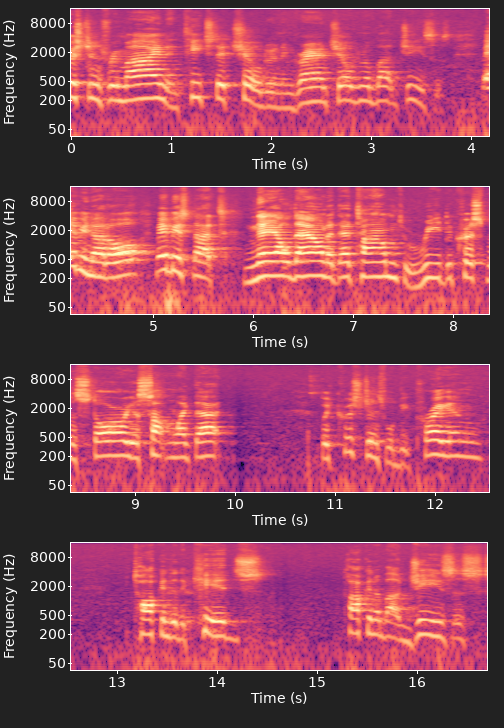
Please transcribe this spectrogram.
Christians remind and teach their children and grandchildren about Jesus. Maybe not all. Maybe it's not nailed down at that time to read the Christmas story or something like that. But Christians will be praying, talking to the kids, talking about Jesus,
